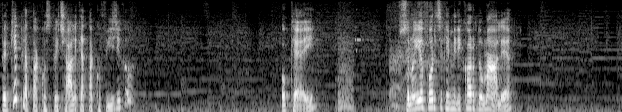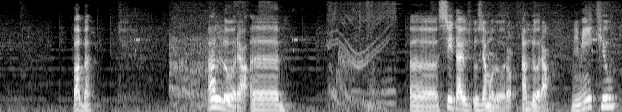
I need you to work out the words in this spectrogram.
Perché più attacco speciale che attacco fisico? Ok. Sono io forse che mi ricordo male? Vabbè. Allora, uh, uh, sì dai, usiamo loro. Allora, Mimikyu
